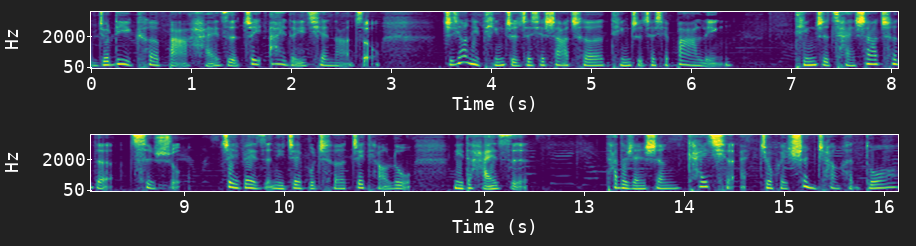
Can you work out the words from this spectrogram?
你就立刻把孩子最爱的一切拿走。只要你停止这些刹车，停止这些霸凌，停止踩刹车的次数，这辈子你这部车这条路，你的孩子他的人生开起来就会顺畅很多。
